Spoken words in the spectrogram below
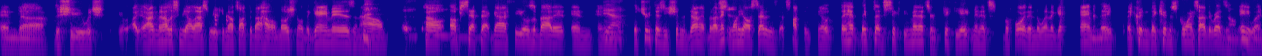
and uh, the shoe, which I, I mean, I listened to y'all last week, and y'all talked about how emotional the game is and how how upset that guy feels about it. And and Yeah. the truth is, he shouldn't have done it. But I think one of y'all said it is that's not the you know they had they said sixty minutes or fifty eight minutes before then to win the game, and they they couldn't they couldn't score inside the red zone. Anyway,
